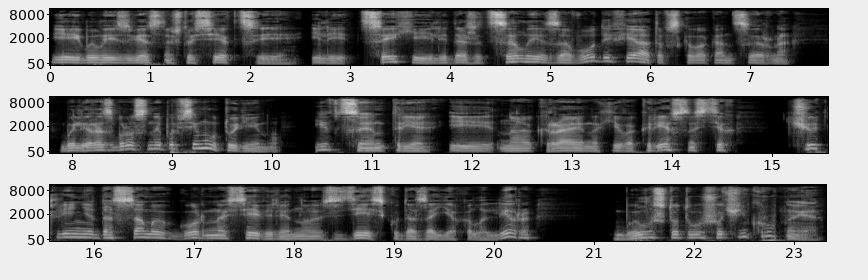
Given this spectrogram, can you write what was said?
Ей было известно, что секции или цехи, или даже целые заводы фиатовского концерна были разбросаны по всему Турину, и в центре, и на окраинах, и в окрестностях, чуть ли не до самых гор на севере, но здесь, куда заехала Лера, было что-то уж очень крупное.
